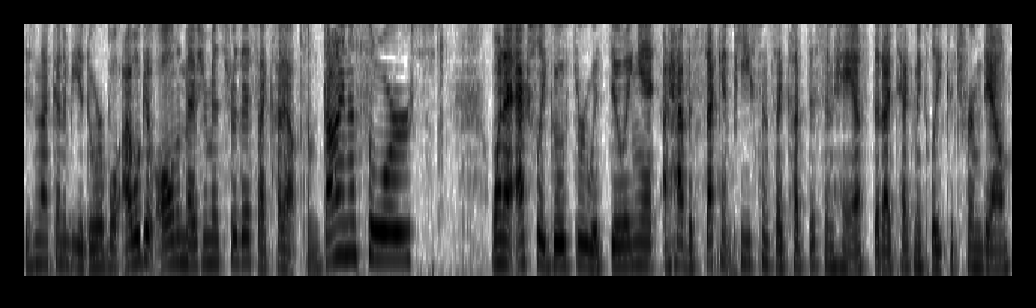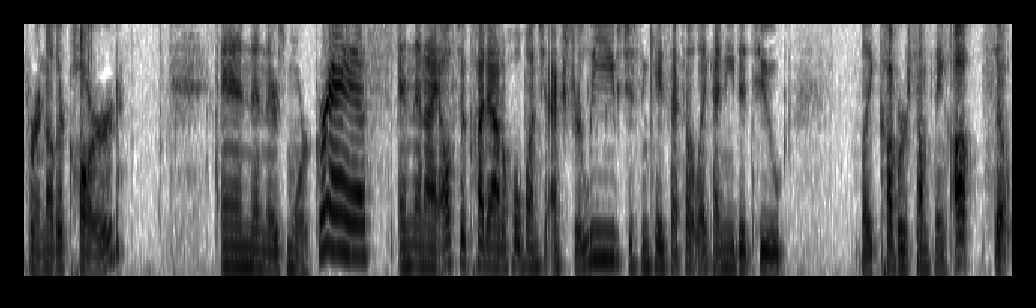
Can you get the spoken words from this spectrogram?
isn't that going to be adorable? I will give all the measurements for this. I cut out some dinosaurs. When I actually go through with doing it, I have a second piece since I cut this in half that I technically could trim down for another card. And then there's more grass. And then I also cut out a whole bunch of extra leaves just in case I felt like I needed to like cover something up. So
